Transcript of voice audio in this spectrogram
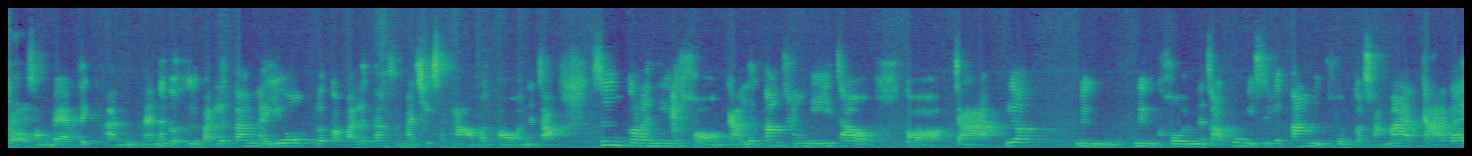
ครับสองแบบด้วยกันอ่านั่นก็คือบัตรเลือกตั้งนายก แล้วก็บัตรเลือกตั้งสมาชิกสภาอบตนะเจ้าซึ่งกรณีของการเลือกตั้งครั้งนี้เจ้าก็จะเลือก หนึ่งหนึ่งคนนะเจ้าผู้มีสิทธิเลือกตั้งหนึ่งคนก็สามารถกาได้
